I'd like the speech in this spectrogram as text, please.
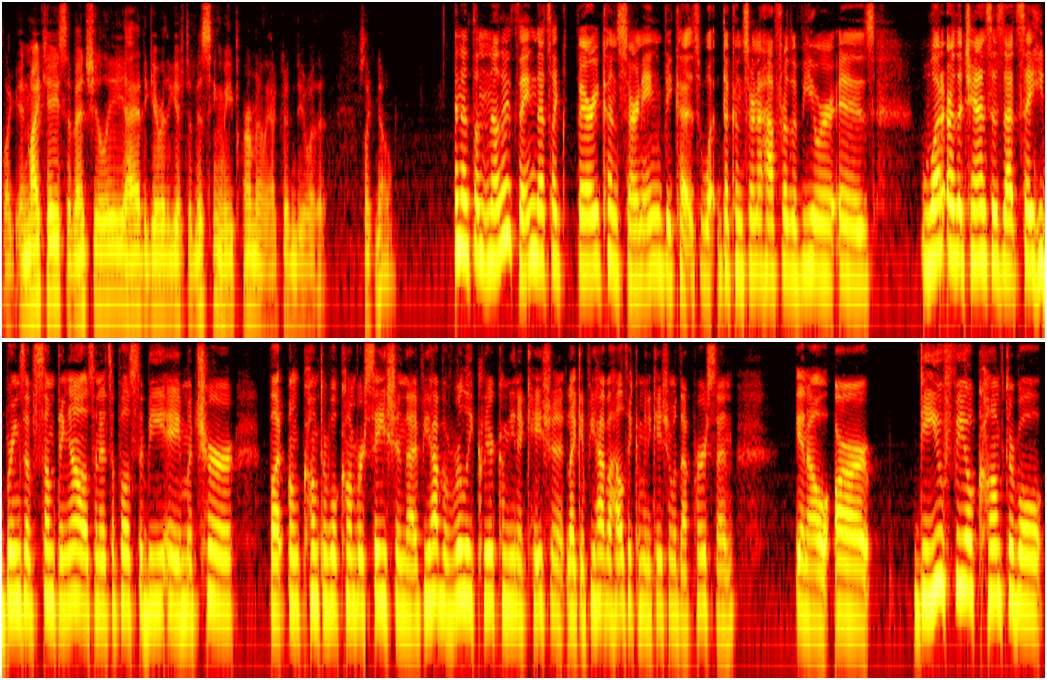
like in my case, eventually I had to give her the gift of missing me permanently. I couldn't deal with it. It's like no, And it's another thing that's like very concerning because what the concern I have for the viewer is what are the chances that say he brings up something else and it's supposed to be a mature but uncomfortable conversation that if you have a really clear communication like if you have a healthy communication with that person you know are do you feel comfortable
